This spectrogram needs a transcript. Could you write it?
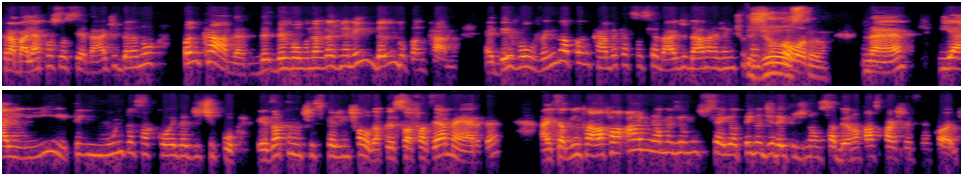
trabalhar com a sociedade dando pancada, devolvo, na verdade não é nem dando pancada, é devolvendo a pancada que a sociedade dá na gente o tempo Justo. todo, né? E ali tem muito essa coisa de tipo, exatamente isso que a gente falou, da pessoa fazer a merda, Aí se alguém fala, fala, ai não, mas eu não sei, eu tenho o direito de não saber, eu não faço parte desse recorde.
